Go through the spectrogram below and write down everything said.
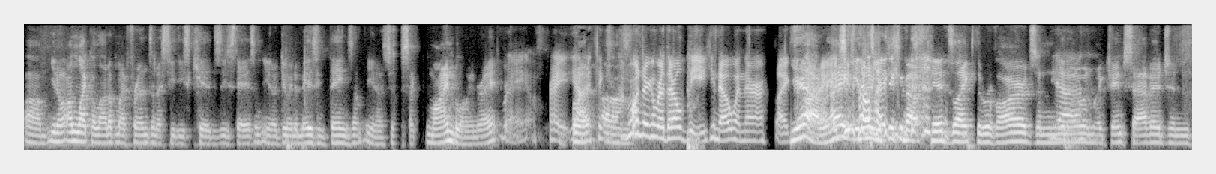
um, you know, unlike a lot of my friends, and I see these kids these days, and you know, doing amazing things. And, you know, it's just like mind blowing, right? Right, right. Yeah, I think um, I'm wondering where they'll be. You know, when they're like, yeah, right. you, you know, like... you think about kids like the Rivards, and yeah. you know, and like James Savage and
